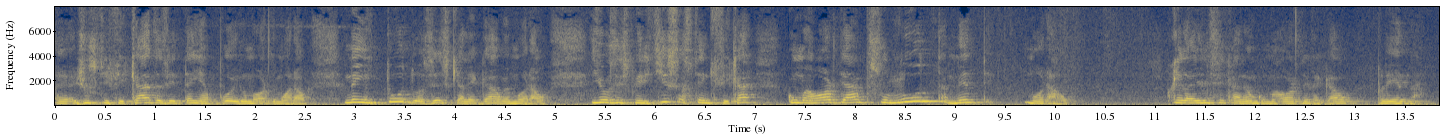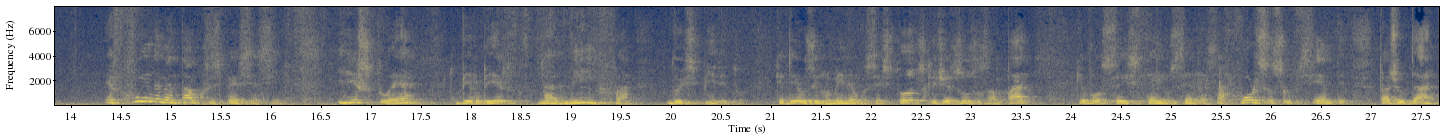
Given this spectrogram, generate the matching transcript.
é, justificadas e têm apoio numa ordem moral. Nem tudo, às vezes, que é legal é moral. E os espiritistas têm que ficar com uma ordem absolutamente moral. Porque daí eles ficarão com uma ordem legal plena. É fundamental que vocês pensem assim. Isto é beber na linfa do Espírito. Que Deus ilumine vocês todos, que Jesus os ampare, que vocês tenham sempre essa força suficiente para ajudar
